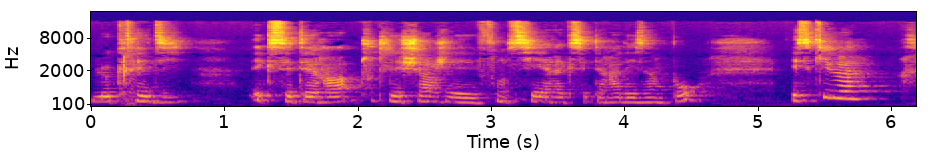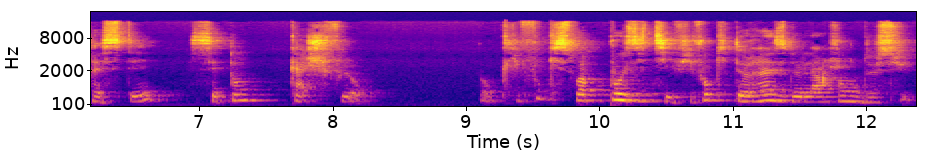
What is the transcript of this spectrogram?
le crédit, etc. Toutes les charges, les foncières, etc., les impôts. Et ce qui va rester, c'est ton cash flow. Donc il faut qu'il soit positif, il faut qu'il te reste de l'argent dessus.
